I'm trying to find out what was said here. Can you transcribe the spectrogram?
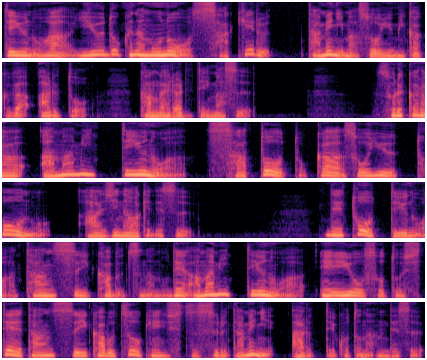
ていうのは、有毒なものを避けるために、まあ、そういう味覚があると考えられています。それから甘みっていうのは砂糖とかそういう糖の味なわけです。で、糖っていうのは炭水化物なので、甘みっていうのは栄養素として炭水化物を検出するためにあるっていうことなんです。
